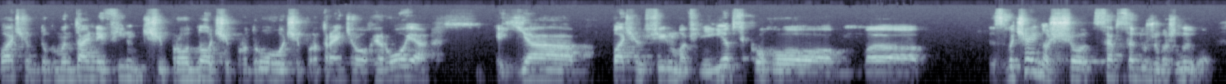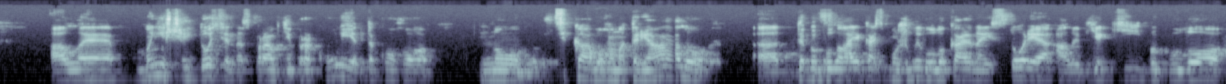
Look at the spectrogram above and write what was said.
бачив документальний фільм чи про одного, чи про другого, чи про третього героя. Я бачив фільм Афінієвського. Е, Звичайно, що це все дуже важливо, але мені ще й досі насправді бракує такого ну цікавого матеріалу, е, де би була якась можливо локальна історія, але в якій би було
